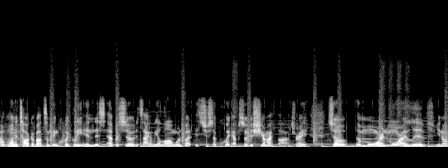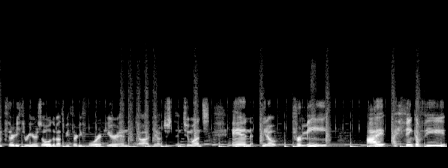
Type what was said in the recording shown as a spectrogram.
I want to talk about something quickly in this episode. It's not going to be a long one, but it's just a quick episode to share my thoughts, right? So, the more and more I live, you know, I'm 33 years old, about to be 34 here in, uh, you know, just in two months. And, you know, for me, I I think of the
